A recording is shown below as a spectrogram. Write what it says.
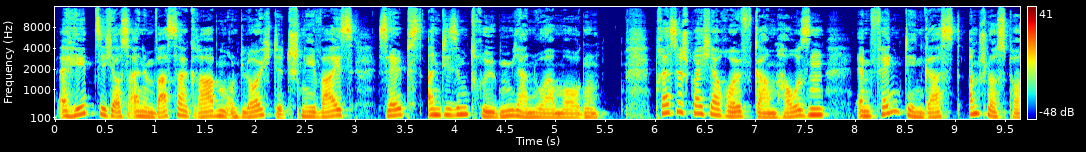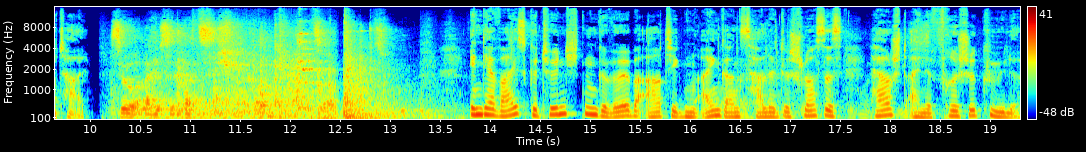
erhebt sich aus einem Wassergraben und leuchtet schneeweiß, selbst an diesem trüben Januarmorgen. Pressesprecher Rolf Garmhausen empfängt den Gast am Schlossportal. So, also herzlich willkommen. In der weiß getünchten, gewölbeartigen Eingangshalle des Schlosses herrscht eine frische Kühle.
